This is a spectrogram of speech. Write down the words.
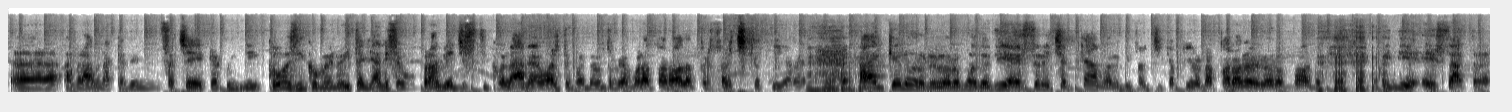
eh, avrà una cadenza cieca. Quindi, così come noi italiani siamo bravi a gesticolare a volte quando non troviamo la parola per farci capire, anche loro nel loro modo di essere cercavano di farci capire una parola nel loro modo. Quindi è stata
